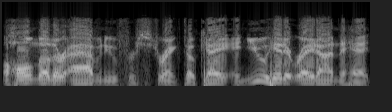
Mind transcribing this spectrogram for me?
a whole nother avenue for strength, okay? And you hit it right on the head.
